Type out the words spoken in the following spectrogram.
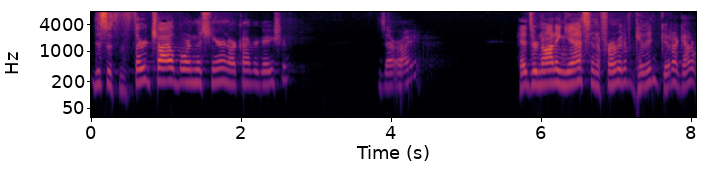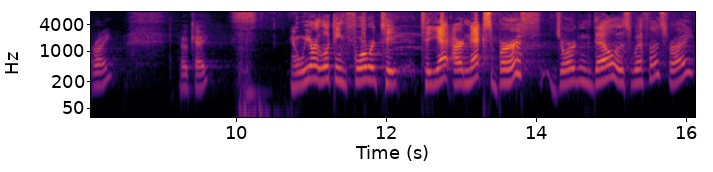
This is the third child born this year in our congregation. Is that right? Heads are nodding yes and affirmative. Good, good, I got it right. Okay. And we are looking forward to, to yet our next birth. Jordan Dell is with us, right?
